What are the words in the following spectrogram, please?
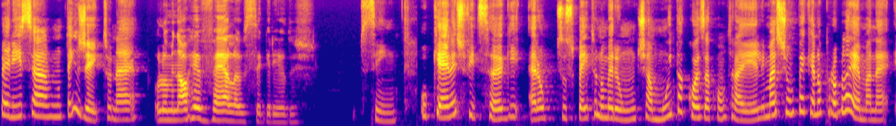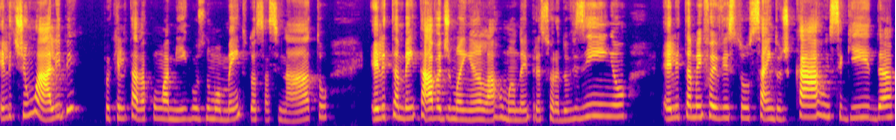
perícia não tem jeito, né? O luminol revela os segredos. Sim. O Kenneth Fitzhugh era o suspeito número um, tinha muita coisa contra ele, mas tinha um pequeno problema, né? Ele tinha um álibi, porque ele estava com amigos no momento do assassinato. Ele também estava de manhã lá arrumando a impressora do vizinho. Ele também foi visto saindo de carro em seguida.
